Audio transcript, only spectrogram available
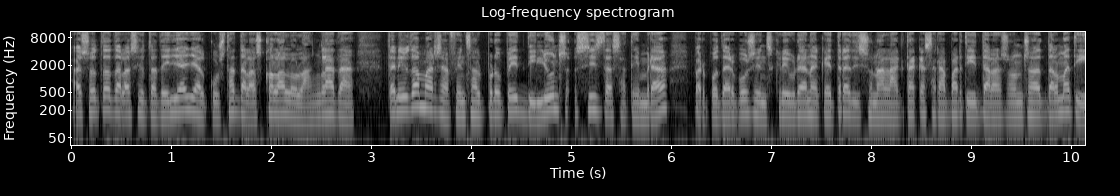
a sota de la Ciutadella i al costat de l'escola Lola Anglada. Teniu de marge fins al proper dilluns 6 de setembre per poder-vos inscriure en aquest tradicional acte que serà a partir de les 11 del matí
